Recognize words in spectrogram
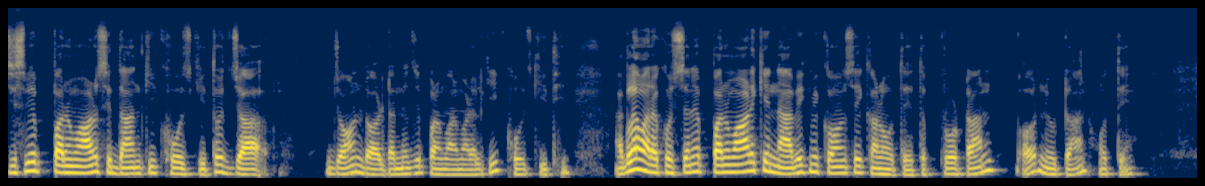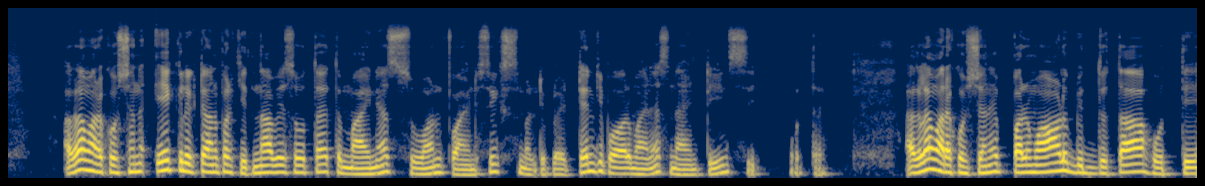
जिसमें परमाणु सिद्धांत की खोज की तो जा, जॉन डॉल्टन ने जो परमाणु मॉडल की खोज की थी। अगला हमारा क्वेश्चन है, परमाणु के नाभिक में कौन से कण होते हैं? तो प्रोटॉन और न्यूट्रॉन होते हैं। अगला हमारा क्वेश्चन है, एक इलेक्ट्रॉन पर कितना आवेश होता है? तो minus one point six multiply ten की पावर माइनस नाइनटीन सी। होता है। अगला हमारा क्वेश्चन है, परमाणु विद्युता होते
